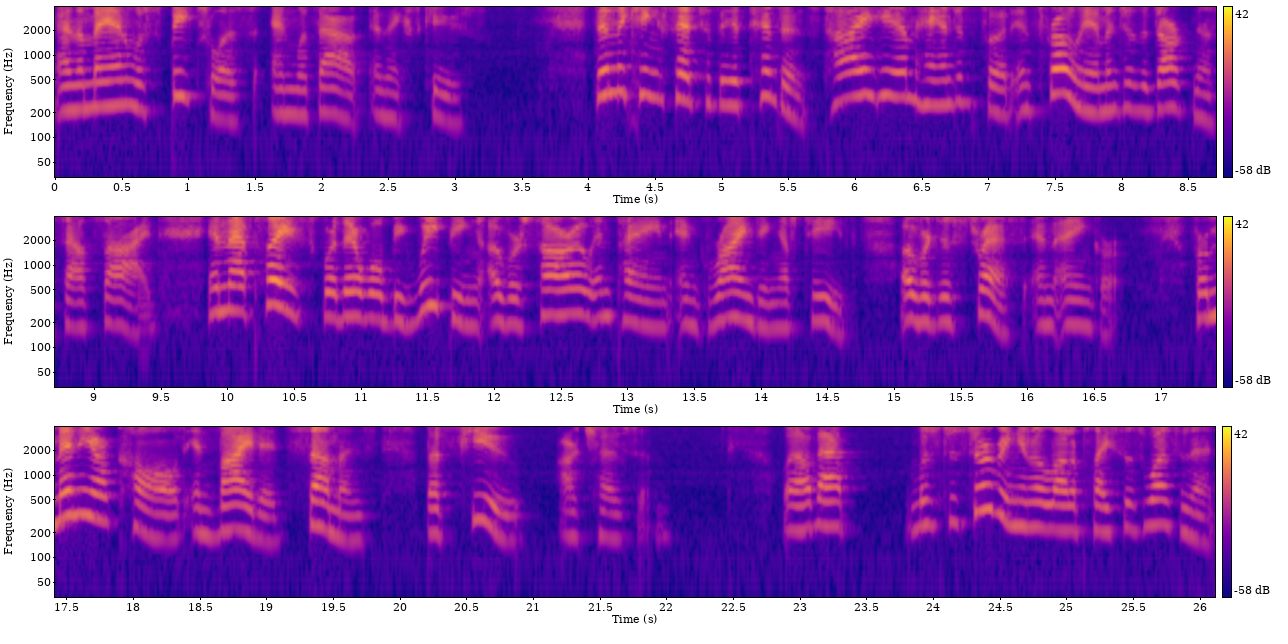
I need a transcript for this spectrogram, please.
And the man was speechless and without an excuse. Then the king said to the attendants, Tie him hand and foot and throw him into the darkness outside, in that place where there will be weeping over sorrow and pain and grinding of teeth over distress and anger. For many are called, invited, summoned, but few are chosen. Well, that was disturbing in a lot of places, wasn't it?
